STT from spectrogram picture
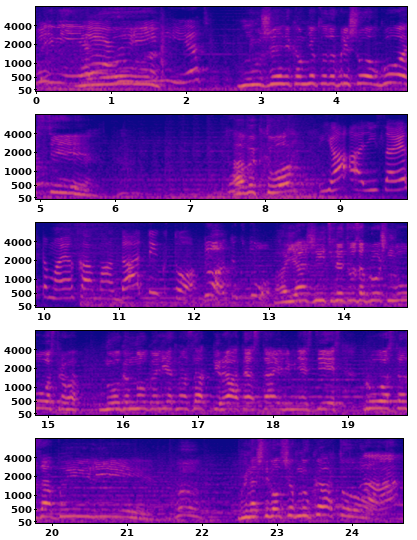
Привет! Привет! Неужели ко мне кто-то пришел в гости? А вы кто? Я Алиса, это моя команда. А ты кто? Да, ты кто? А я житель этого заброшенного острова. Много-много лет назад пираты оставили меня здесь. Просто забыли. А, Вы нашли волшебную карту? Да.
